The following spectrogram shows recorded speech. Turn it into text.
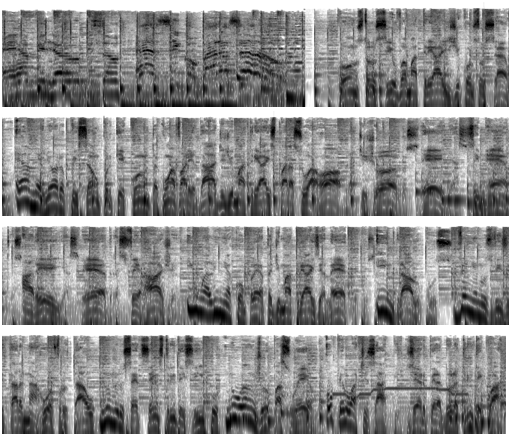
É a melhor opção É sem comparação Constru Silva Materiais de Construção é a melhor opção porque conta com a variedade de materiais para sua obra: tijolos, telhas, cimentos, areias, pedras, ferragem e uma linha completa de materiais elétricos e hidráulicos. Venha nos visitar na Rua Frutal, número 735, no Ângelo Passuelo ou pelo WhatsApp 0 operadora 34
